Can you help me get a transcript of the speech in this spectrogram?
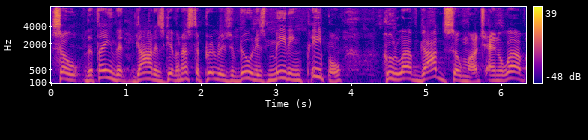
So, the thing that God has given us the privilege of doing is meeting people who love God so much and love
